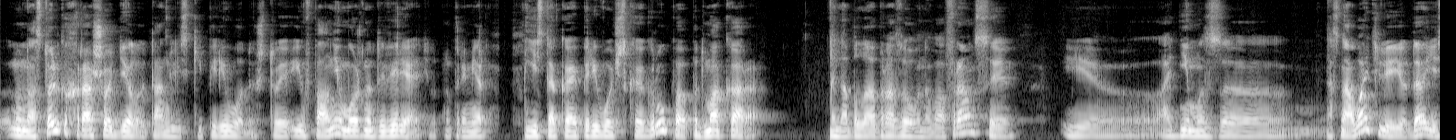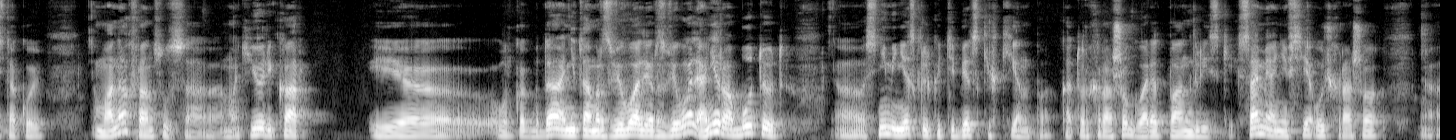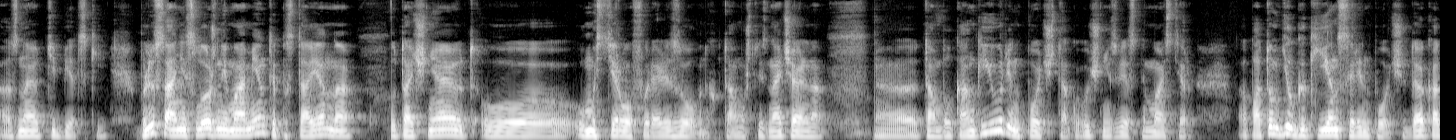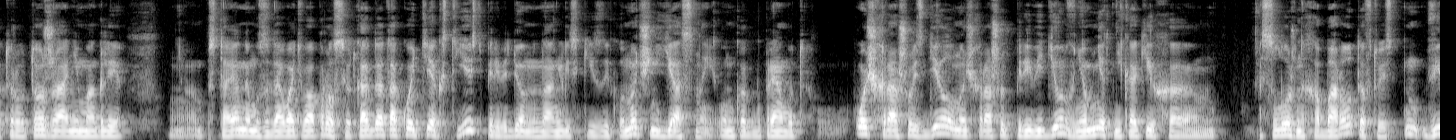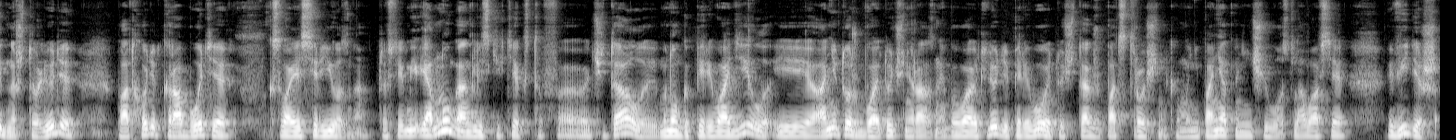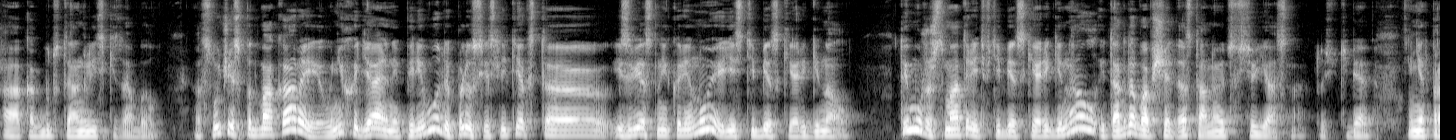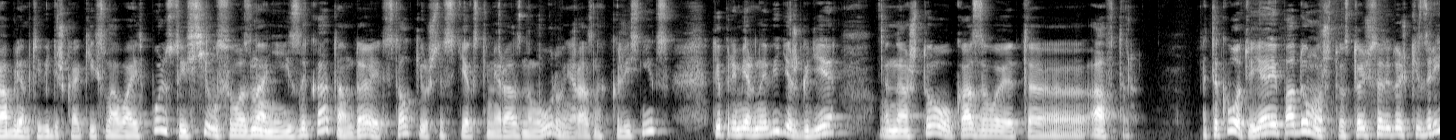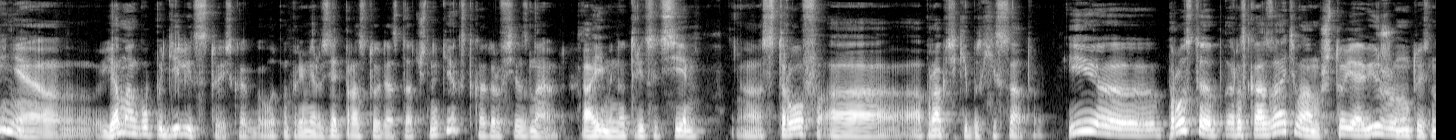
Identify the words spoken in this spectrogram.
ну, настолько хорошо делают английские переводы, что им вполне можно доверять. Вот, например, есть такая переводческая группа Подмакара. Она была образована во Франции, и э, одним из э, основателей ее да, есть такой монах француз Матье Рикар. И вот как бы, да, они там развивали, развивали, они работают Э, с ними несколько тибетских кенпа, которые хорошо говорят по-английски. Сами они все очень хорошо э, знают тибетский. Плюс они сложные моменты постоянно уточняют у, у мастеров у реализованных, потому что изначально э, там был Канг Юрин, Поч, такой очень известный мастер, а потом Дилга Кьенса Ринпочи, да, которого тоже они могли э, постоянно ему задавать вопросы. Вот когда такой текст есть, переведенный на английский язык, он очень ясный, он как бы прям вот очень хорошо сделан, очень хорошо переведен, в нем нет никаких э, сложных оборотов, то есть ну, видно, что люди подходят к работе к своей серьезно. То есть я много английских текстов э, читал и много переводил, и они тоже бывают очень разные. Бывают люди переводят точно так же подстрочником, и непонятно ничего. Слова все видишь, а как будто ты английский забыл. В случае с Подмакарой у них идеальные переводы, плюс если текст э, известный и коренной, есть тибетский оригинал, ты можешь смотреть в тибетский оригинал, и тогда вообще да, становится все ясно. То есть у тебя нет проблем, ты видишь, какие слова используются, и в силу своего знания языка, там, да, и ты сталкиваешься с текстами разного уровня, разных колесниц, ты примерно видишь, где на что указывает э, автор. Так вот, я и подумал, что с, той, с этой точки зрения э, я могу поделиться. То есть, как бы, вот, например, взять простой достаточно текст, который все знают, а именно 37 Э, строф о, о практике Бодхисаттвы. И э, просто рассказать вам, что я вижу, ну, то есть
